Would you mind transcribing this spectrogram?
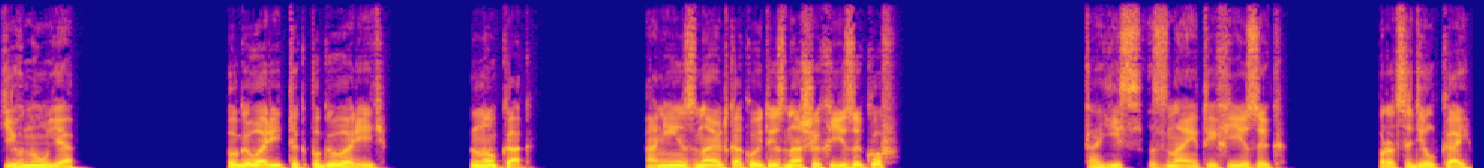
кивнул я. «Поговорить так поговорить. Ну как? Они знают какой-то из наших языков?» «Таис знает их язык», — процедил Кай.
